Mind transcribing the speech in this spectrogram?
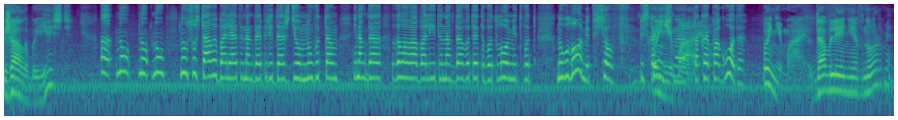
Жалобы есть? А, ну, ну, ну, ну, суставы болят иногда перед дождем, ну вот там иногда голова болит, иногда вот это вот ломит, вот, ну ломит все бесконечно Понимаю. такая погода. Понимаю. Давление в норме?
